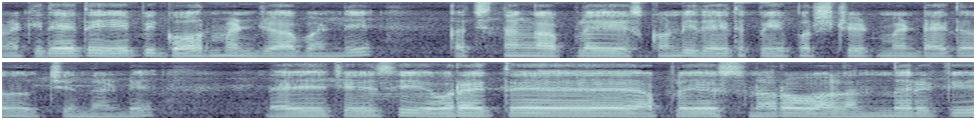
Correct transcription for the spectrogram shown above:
మనకి ఇదైతే ఏపీ గవర్నమెంట్ జాబ్ అండి. ఖచ్చితంగా అప్లై చేసుకోండి. ఇదైతే పేపర్ స్టేట్మెంట్ అయితే వచ్చిందండి. దయచేసి ఎవరైతే అప్లై చేస్తున్నారో వాళ్ళందరికీ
